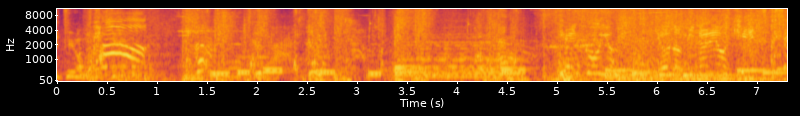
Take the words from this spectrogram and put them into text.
相手を間違え 健康よ。世の乱れを切り尽くせ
